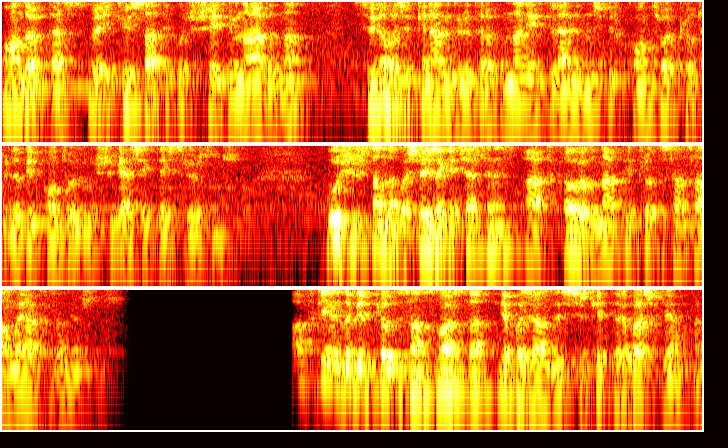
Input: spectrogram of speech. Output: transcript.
14 ders ve 200 saatlik uçuş eğitiminin ardından Sivil Havacılık Genel Müdürlüğü tarafından yetkilendirilmiş bir kontrol pilotuyla bir kontrol uçuşu gerçekleştiriyorsunuz. Bu uçuştan da başarıyla geçerseniz artık havayolu nakliye pilot lisansı almaya hak kazanıyorsunuz. Artık elinizde bir pilot lisansı varsa yapacağınız iş şirketlere başvuru yapmak.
